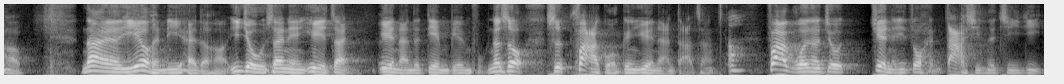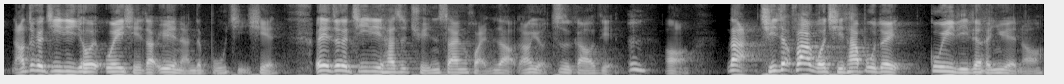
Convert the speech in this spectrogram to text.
好，那也有很厉害的哈。一九五三年越战，越南的奠边府，那时候是法国跟越南打仗哦。法国呢就建了一座很大型的基地，然后这个基地就会威胁到越南的补给线，而且这个基地它是群山环绕，然后有制高点，嗯，哦，那其实法国其他部队故意离得很远哦，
